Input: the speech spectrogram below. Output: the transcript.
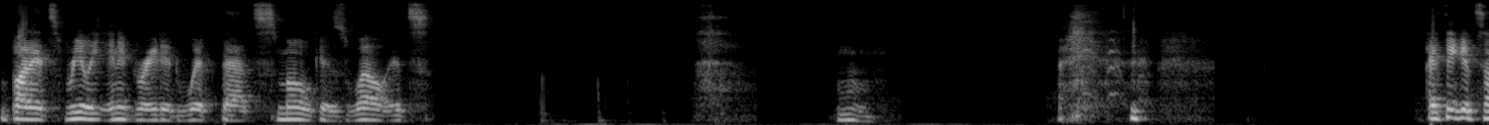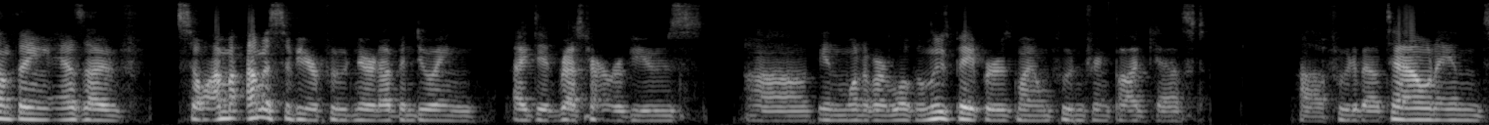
But it's really integrated with that smoke as well. It's. Mm. I think it's something as I've. So I'm I'm a severe food nerd. I've been doing. I did restaurant reviews uh, in one of our local newspapers, my own food and drink podcast, uh, Food About Town, and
